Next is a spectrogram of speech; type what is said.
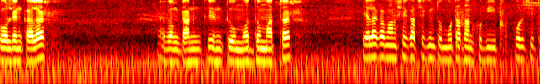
গোল্ডেন কালার। এবং ধান কিন্তু মধ্যম মাত্রার। এলাকার মানুষের কাছে কিন্তু মোটা ধান খুবই পরিচিত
